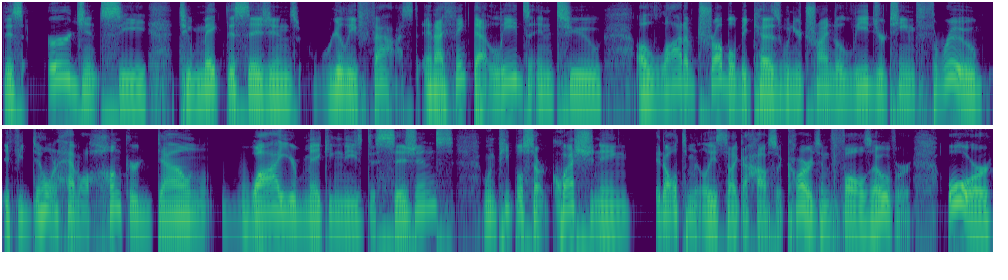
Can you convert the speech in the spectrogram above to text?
this urgency to make decisions really fast. And I think that leads into a lot of trouble because when you're trying to lead your team through, if you don't have a hunkered down why you're making these decisions, when people start questioning, it ultimately is like a house of cards and falls over. Or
